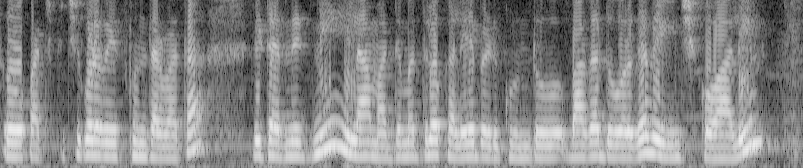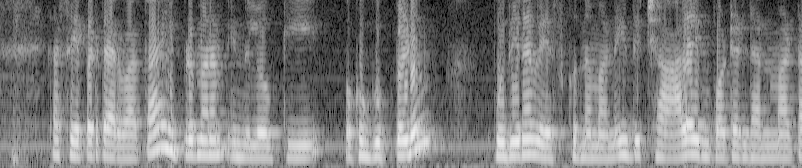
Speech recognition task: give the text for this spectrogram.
సో పచ్చిమిర్చి కూడా వేసుకున్న తర్వాత వీటన్నిటిని ఇలా మధ్య మధ్యలో కలియబెడుకుంటూ బాగా దూరగా వేయించుకోవాలి. కాసేపటి తర్వాత ఇప్పుడు మనం ఇందులోకి ఒక గుప్పెడు పుదీనా వేసుకుందామండి. ఇది చాలా ఇంపార్టెంట్ అనమాట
